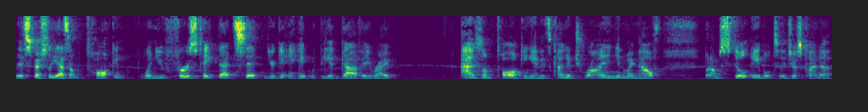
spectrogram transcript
especially as I'm talking. When you first take that sip, you're getting hit with the agave, right? As I'm talking and it's kind of drying in my mouth, but I'm still able to just kind of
